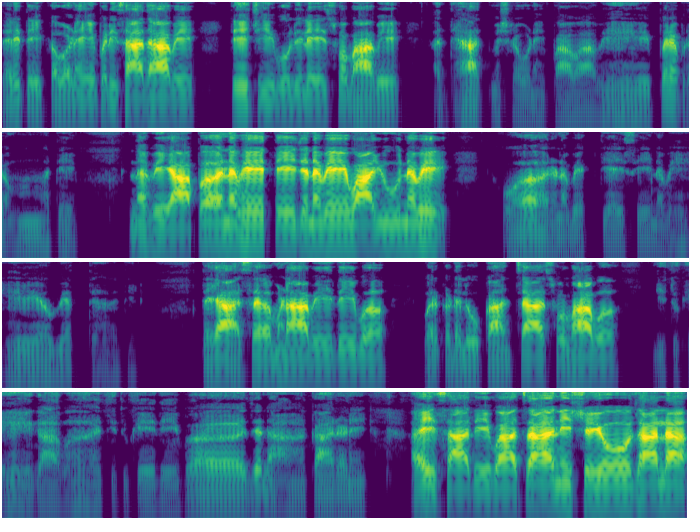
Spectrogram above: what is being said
तरी ते कवणे परिसाधावे तेची बोलिले स्वभावे अध्यात्म श्रवणे पावावे परब्रह्म ते. नव्हे आप नव्हे तेज नव्हे वायू नव्हे वर्ण व्यक्ती ऐसे नव्हे अव्यक्त ते. स म्हणावे देव वरकड लोकांचा स्वभाव. जितुके गाव तितुके देव जना कारणे. ऐसा देवाचा निश्चयो झाला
